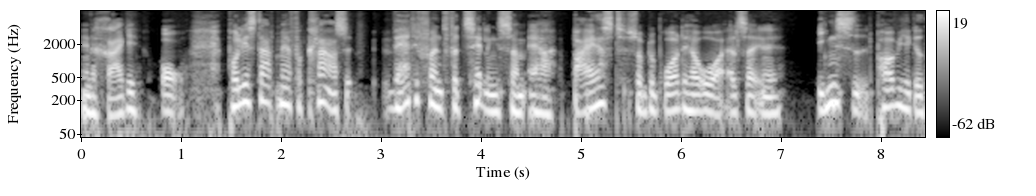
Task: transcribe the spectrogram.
en række år. Prøv lige at starte med at forklare os, hvad er det for en fortælling, som er biased, som du bruger det her ord, altså øh, ensidigt påvirket?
